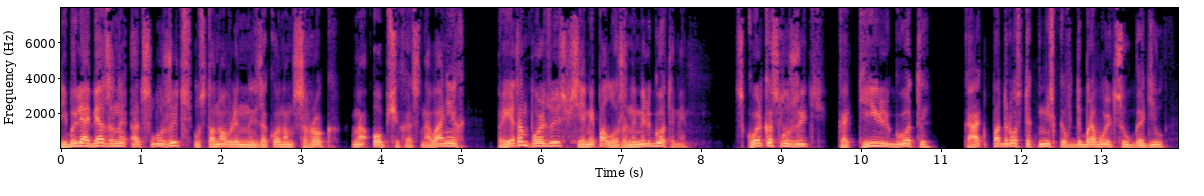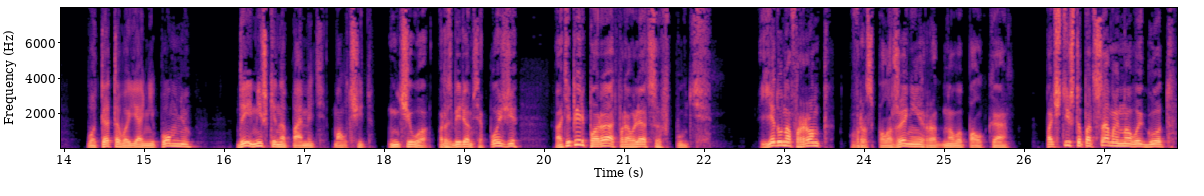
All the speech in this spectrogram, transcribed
и были обязаны отслужить установленный законом срок на общих основаниях, при этом пользуясь всеми положенными льготами. Сколько служить? Какие льготы? Как подросток Мишка в добровольца угодил? Вот этого я не помню. Да и Мишкина память молчит. Ничего, разберемся позже. А теперь пора отправляться в путь. Еду на фронт в расположении родного полка. Почти что под самый Новый год,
